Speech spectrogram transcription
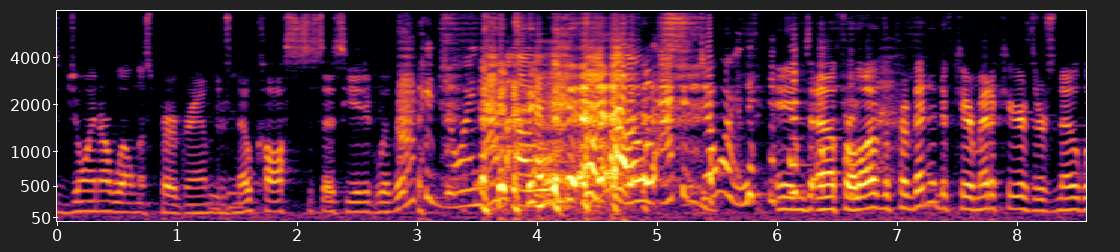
to join our wellness program, there's no costs associated with it. I could join. I'm old. I'm old. I could join. and uh, for a lot of the preventative care Medicare, there's no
